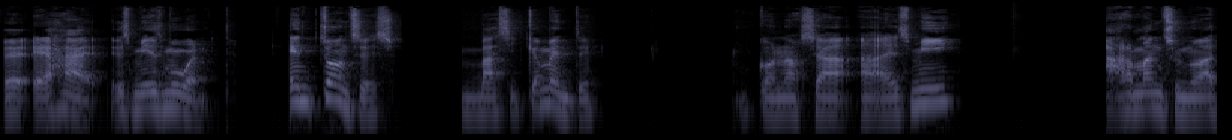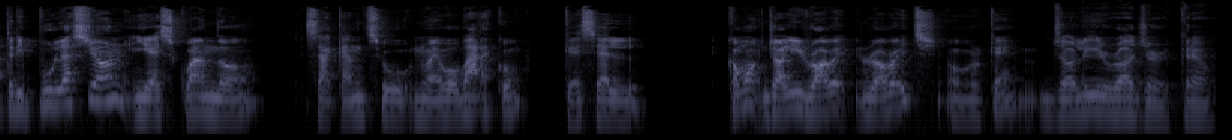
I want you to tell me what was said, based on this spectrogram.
Eh, eh, ajá, Smith es muy bueno. Entonces, básicamente, conoce a Smith, arman su nueva tripulación y es cuando sacan su nuevo barco, que es el... ¿Cómo? ¿Jolly Robert, Roberts? ¿O qué? Jolly Roger, creo.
